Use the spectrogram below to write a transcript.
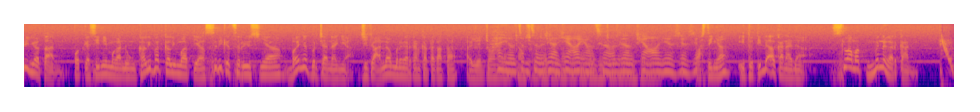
Peringatan, podcast ini mengandung kalimat-kalimat yang sedikit seriusnya, banyak bercandanya. Jika Anda mendengarkan kata-kata, "Ayo, cong, Ayo, cong, cem, cong, cem, cong, ya, ya, ya, ya, ya, ya, ya, ya. Pastinya itu tidak akan ada. Selamat mendengarkan. Jack,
